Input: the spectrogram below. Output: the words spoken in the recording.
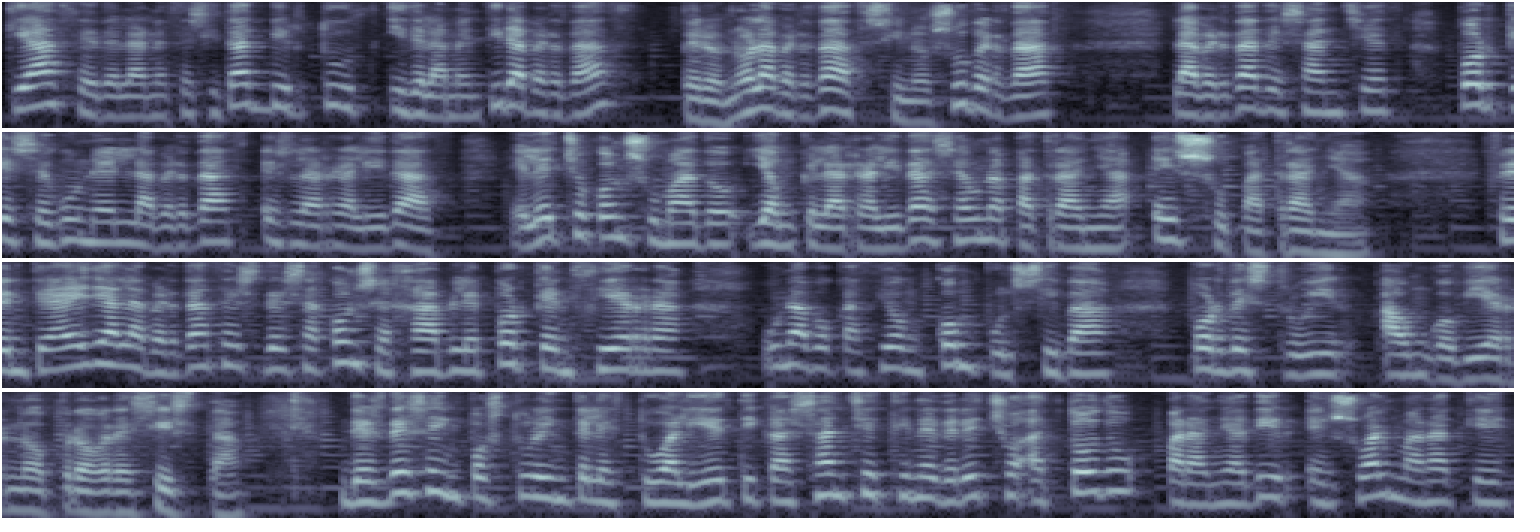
que hace de la necesidad virtud y de la mentira verdad, pero no la verdad, sino su verdad, la verdad de Sánchez, porque según él la verdad es la realidad, el hecho consumado y aunque la realidad sea una patraña, es su patraña. Frente a ella la verdad es desaconsejable porque encierra una vocación compulsiva por destruir a un gobierno progresista. Desde esa impostura intelectual y ética, Sánchez tiene derecho a todo para añadir en su almanaque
